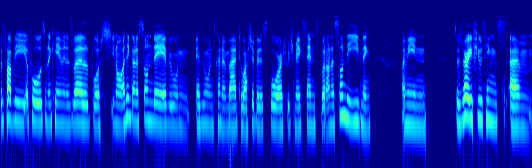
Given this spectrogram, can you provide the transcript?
was probably opposed when it came in as well, but you know, I think on a Sunday, everyone everyone's kind of mad to watch a bit of sport, which makes sense. But on a Sunday evening, I mean, there's very few things um,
